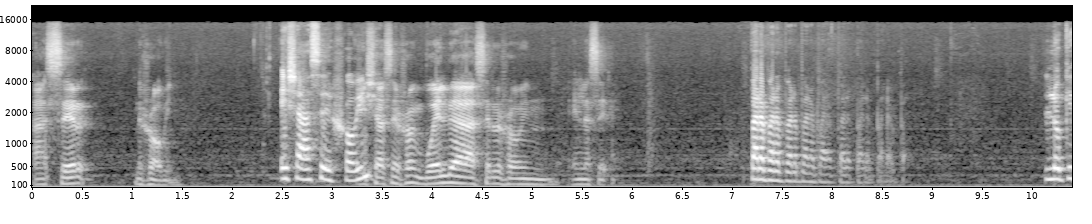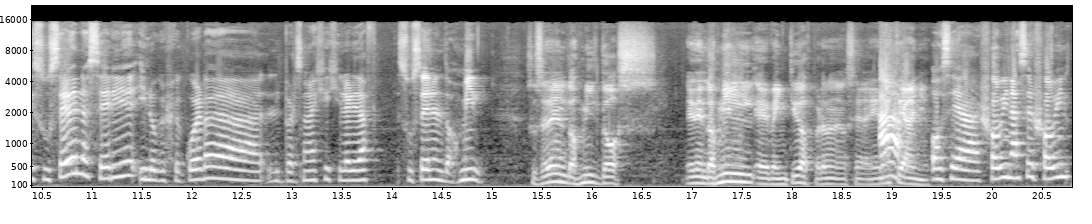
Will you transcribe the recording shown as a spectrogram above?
a ser de Robin. ¿Ella hace de Robin? Ella hace de Robin, vuelve a ser de Robin en la serie. Para, para, para, para, para, para, para, para. Lo que sucede en la serie y lo que recuerda el personaje de Hilary Duff sucede en el 2000. Sucede en el 2002 en el 2022, perdón, o sea, en ah, este año. O sea, Robin hace Robin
